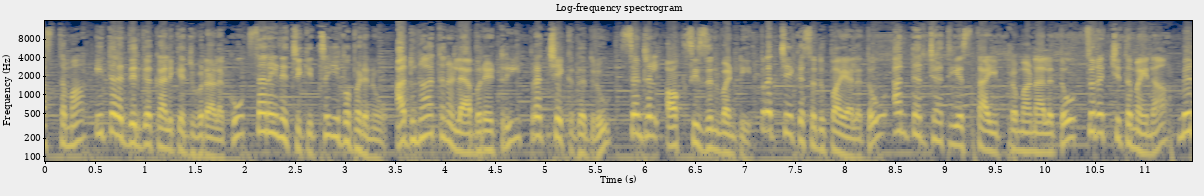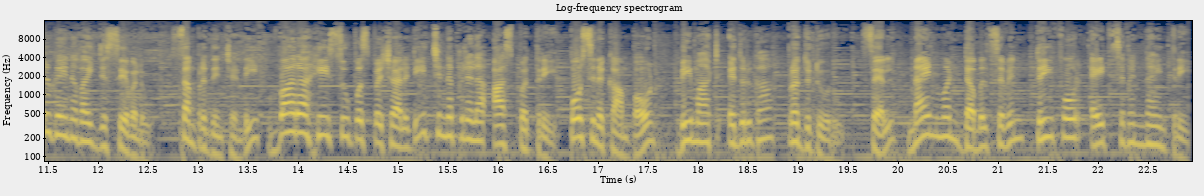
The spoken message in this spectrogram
asthma ఇతర దీర్ఘకాలిక జ్వరాలకు సరైన చికిత్స ఇవ్వబడును. అధునాతన లాబొరేటరీ ప్రత్యేక గదులు సెంట్రల్ ఆక్సిజన్ వంటి ప్రత్యేక సదుపాయాలతో అంతర్జాతీయ స్థాయి ప్రమాణాలతో సురక్షితమైన మెరుగైన వైద్య సేవలు. సంప్రదించండి. వారాహి సూపర్ స్పెషాలిటీ చిన్నపిల్లల ఆసుపత్రి పోసిన కాంపౌండ్ డిమార్ట్ ఎదురుగా Proddatur. Cell nine one double seven three four eight seven nine three.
